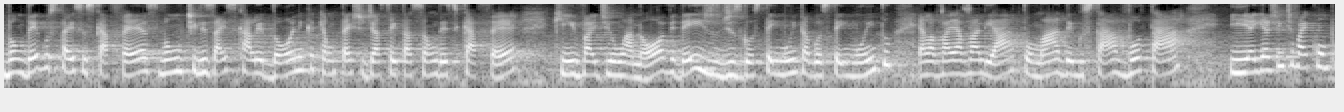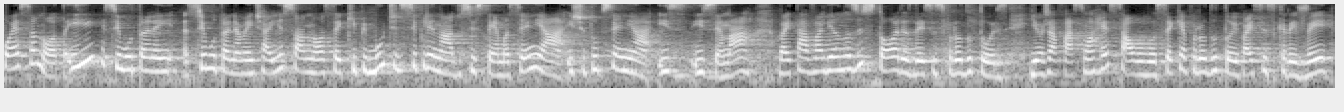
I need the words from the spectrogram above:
vão degustar esses cafés, vão utilizar a escala hedônica, que é um teste de aceitação desse café, que vai de 1 a 9, desde o desgostei muito a gostei muito. Ela vai avaliar, tomar, degustar, votar e aí a gente vai compor essa nota. E simultaneamente a isso, a nossa equipe multidisciplinar do sistema CNA, Instituto CNA e Senar vai estar avaliando as histórias desses produtores. E eu já faço uma ressalva, você que é produtor e vai se inscrever,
